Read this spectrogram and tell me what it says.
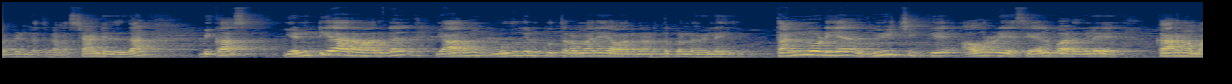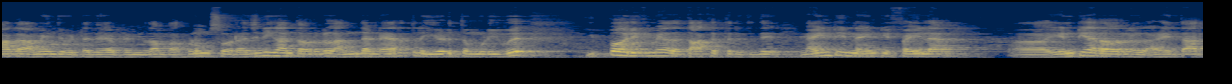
அப்படின்றதுக்கான ஸ்டாண்ட் இதுதான். பிகாஸ் என்டிஆர் அவர்கள் யாரும் முதுகில் குத்துற மாதிரி அவர் நடந்து கொள்ளவில்லை. தன்னுடைய வீழ்ச்சிக்கு அவருடைய செயல்பாடுகளே காரணமாக அமைந்து விட்டது அப்படின்னு தான் பார்க்கணும். ஸோ ரஜினிகாந்த் அவர்கள் அந்த நேரத்தில் எடுத்த முடிவு இப்போ வரைக்குமே அதை தாக்கத்து இருக்குது நைன்டீன் நைன்டி ஃபைவ்ல என்டிஆர் அவர்கள் அழைத்தார்.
